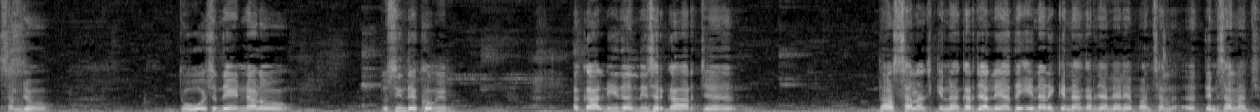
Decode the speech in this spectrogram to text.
ਸਮਝੋ। ਦੋਸ਼ ਦੇਣ ਨਾਲੋਂ ਤੁਸੀਂ ਦੇਖੋ ਵੀ ਅਕਾਲੀ ਦਲ ਦੀ ਸਰਕਾਰ 'ਚ 10 ਸਾਲਾਂ 'ਚ ਕਿੰਨਾ ਕਰਜ਼ਾ ਲਿਆ ਤੇ ਇਹਨਾਂ ਨੇ ਕਿੰਨਾ ਕਰਜ਼ਾ ਲੈ ਲਿਆ 5 ਸਾਲ 3 ਸਾਲਾਂ 'ਚ?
